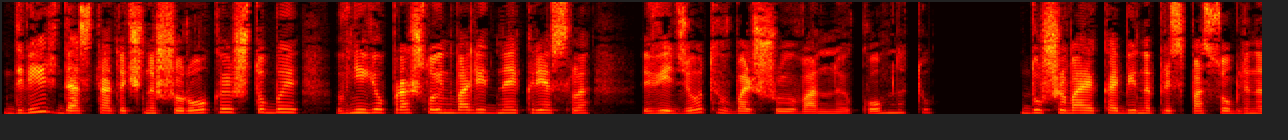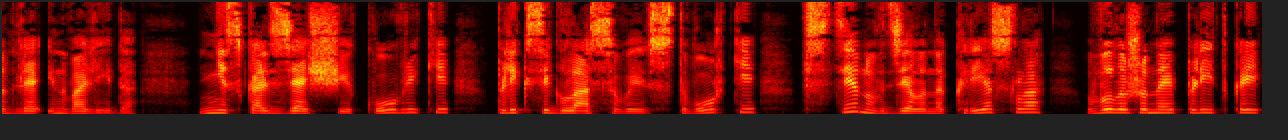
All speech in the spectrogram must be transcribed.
дверь достаточно широкая, чтобы в нее прошло инвалидное кресло, ведет в большую ванную комнату. Душевая кабина приспособлена для инвалида. Нескользящие коврики, плексигласовые створки, в стену вделано кресло, выложенное плиткой,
